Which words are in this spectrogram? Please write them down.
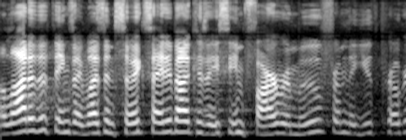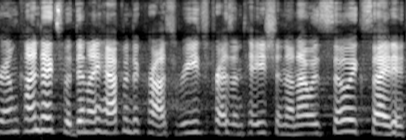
a lot of the things I wasn't so excited about because they seemed far removed from the youth program context, but then I happened across Reed's presentation and I was so excited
